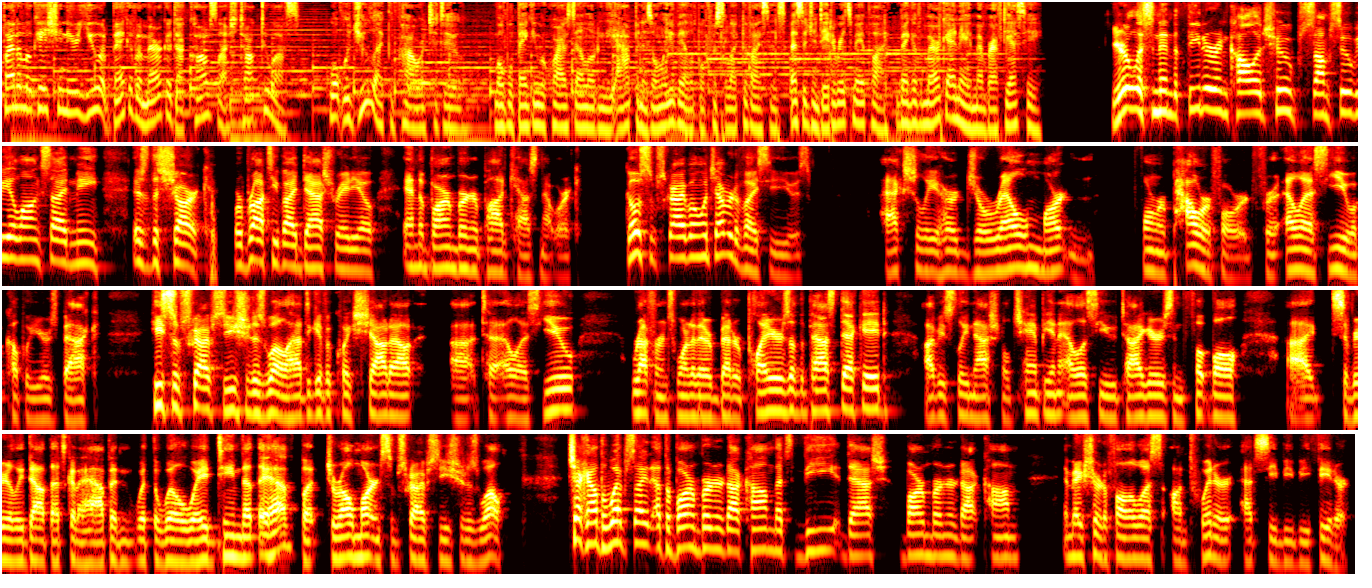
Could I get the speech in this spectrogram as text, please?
Find a location near you at bankofamerica.com slash talk to us. What would you like the power to do? Mobile banking requires downloading the app and is only available for select devices. Message and data rates may apply. Bank of America and a member FDIC. You're listening to Theater In College Hoops. I'm Subbi. Alongside me is the Shark. We're brought to you by Dash Radio and the Barn Burner Podcast Network. Go subscribe on whichever device you use. I actually heard Jarell Martin, former power forward for LSU a couple years back. He subscribes, so you should as well. I had to give a quick shout out uh, to LSU, reference one of their better players of the past decade, obviously national champion LSU Tigers in football. I severely doubt that's going to happen with the Will Wade team that they have, but Jarell Martin subscribes, so you should as well. Check out the website at thebarnburner.com. That's the dash barnburner.com. And make sure to follow us on Twitter at CBB Theater.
